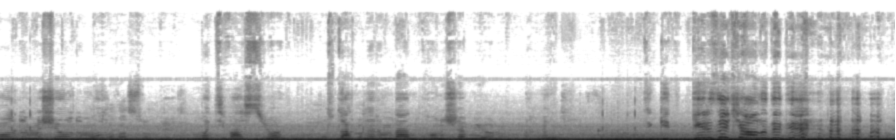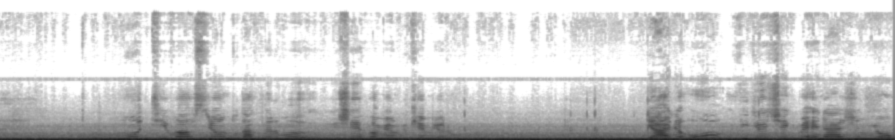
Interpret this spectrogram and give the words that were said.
oldu mu şey oldu mu Motivasyon değil. motivasyon. Dudaklarımdan konuşamıyorum. Ge- Gerizekalı dedi. Motivasyon dudaklarımı şey yapamıyorum, bükemiyorum. Yani o video çekme enerjim yok.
